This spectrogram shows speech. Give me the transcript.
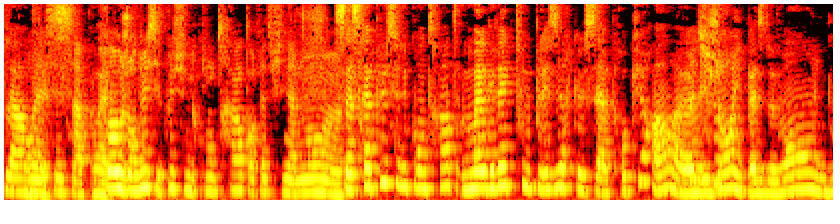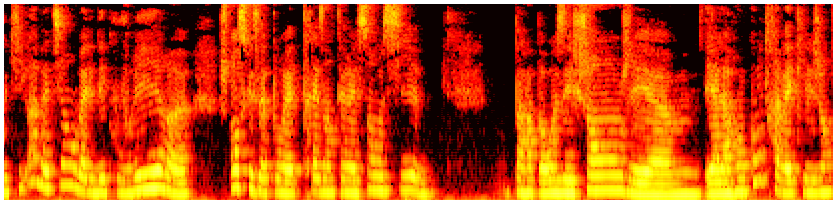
là. en ouais, fait. c'est ça. Pour Ouais. toi aujourd'hui, c'est plus une contrainte en fait finalement. euh, Ça serait plus une contrainte, malgré tout le plaisir que ça procure. hein. Euh, les sûr. gens, ils passent devant une boutique, ah bah tiens, on va les découvrir. Euh, je pense que ça pourrait être très intéressant aussi par rapport aux échanges et, et à la rencontre avec les gens.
